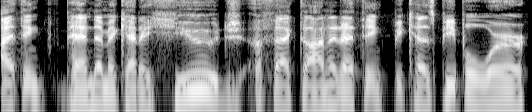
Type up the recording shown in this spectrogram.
I think the pandemic had a huge effect on it. I think because people were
